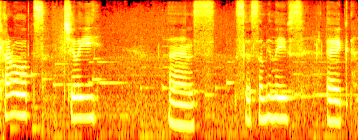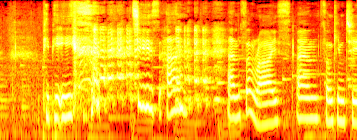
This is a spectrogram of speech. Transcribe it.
carrots, chili, and s- sesame leaves, egg, PPE, cheese, ham, and some rice, and some kimchi,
